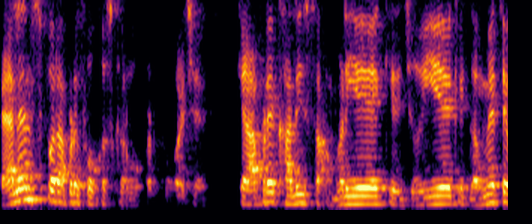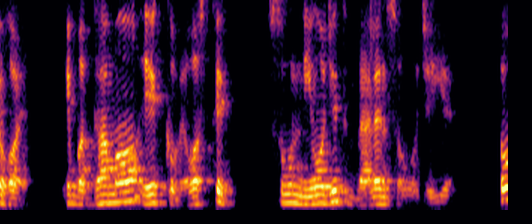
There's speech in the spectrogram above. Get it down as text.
બેલેન્સ પર આપણે ફોકસ કરવું પડતું હોય છે કે આપણે ખાલી સાંભળીએ કે જોઈએ કે ગમે તે હોય એ બધામાં એક વ્યવસ્થિત સુનિયોજિત બેલેન્સ હોવો જોઈએ તો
